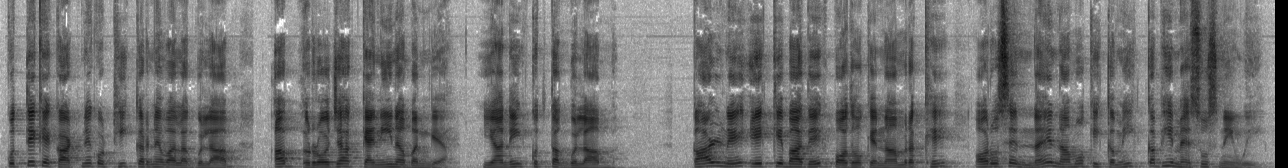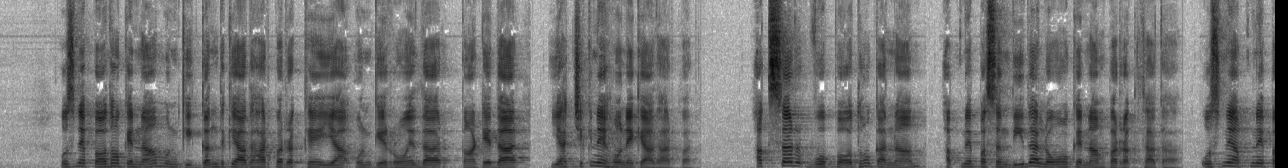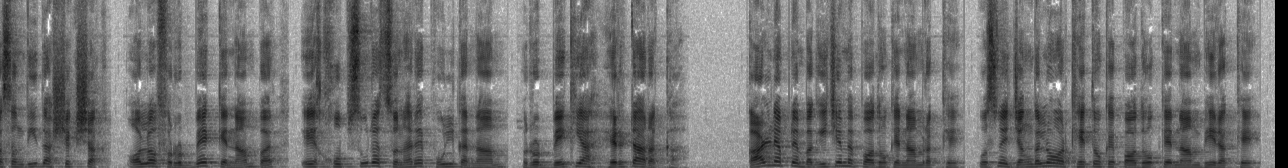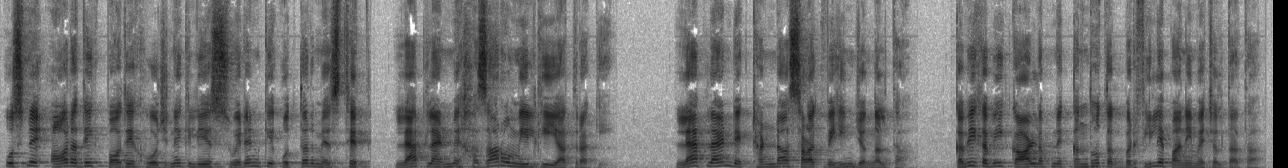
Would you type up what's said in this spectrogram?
कुत्ते के काटने को ठीक करने वाला गुलाब अब रोजा कैनीना बन गया, यानी कुत्ता गुलाब। कार्ल ने एक के बाद एक पौधों के नाम रखे और उसे नए नामों की कमी कभी महसूस नहीं हुई। उसने पौधों के नाम उनकी गंध के आधार पर रखे या उनके रोएदार, कांटेदार या चिकने होने के आधार पर। अक्सर वो पौधों का नाम अपने पसंदीदा लोगों के नाम पर रखता था। उसने अपने पसंदीदा शिक्षक ओलोफ रुडबेक के नाम पर एक खूबसूरत सुनहरे फूल का नाम रुडबेकिया हिरटा रखा। कार्ल ने अपने बगीचे में पौधों के नाम रखे, उसने जंगलों और खेतों के पौधों के नाम भी रखे। उसने और अधिक पौधे खोजने के लिए स्वीडन के उत्तर में स्थित लैपलैंड में हज़ारों मील की यात्रा की। लैपलैंड एक ठंडा सड़क विहीन जंगल था। कभी कभी कार्ल अपने कंधों तक बर्फीले पानी में चलता था।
